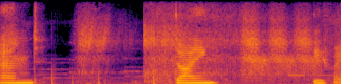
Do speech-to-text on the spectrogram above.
and dying if I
